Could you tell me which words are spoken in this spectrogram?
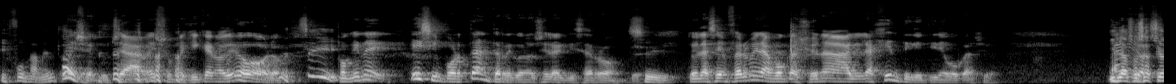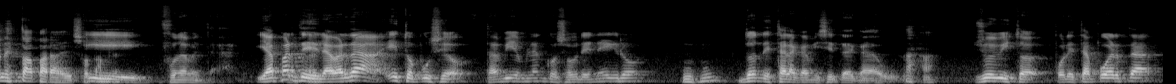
Es fundamental. Eso, escuchame, es un mexicano de oro. Sí. Porque es, importante reconocer al que se rompe. Sí. Entonces, las enfermeras vocacionales, la gente que tiene vocación. Y la asociación está para eso también. Y fundamental. Y aparte, la verdad, esto puso también blanco sobre negro dónde está la camiseta de cada uno. Ajá. Yo he visto por esta puerta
